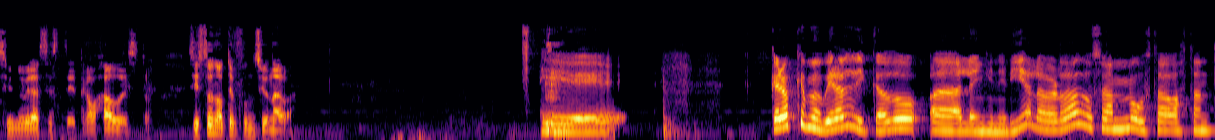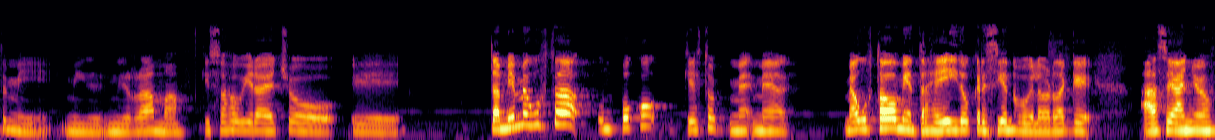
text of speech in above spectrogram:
si no hubieras este, trabajado esto? Si esto no te funcionaba. Eh, creo que me hubiera dedicado a la ingeniería, la verdad. O sea, a mí me gustaba bastante mi, mi, mi rama. Quizás hubiera hecho... eh, También me gusta un poco que esto me, me, me ha gustado mientras he ido creciendo, porque la verdad que hace años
